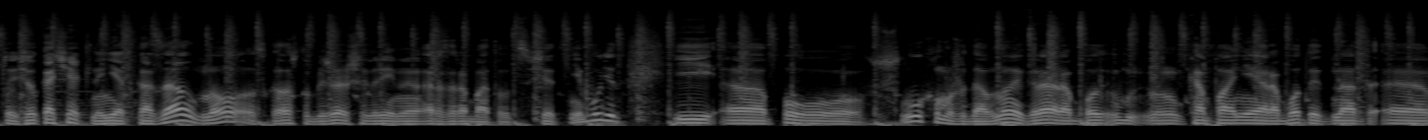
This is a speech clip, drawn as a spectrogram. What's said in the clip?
то есть окончательно не отказал, но сказал, что в ближайшее время разрабатываться все это не будет. И э, по слухам уже давно игра рабо... компания работает над э,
